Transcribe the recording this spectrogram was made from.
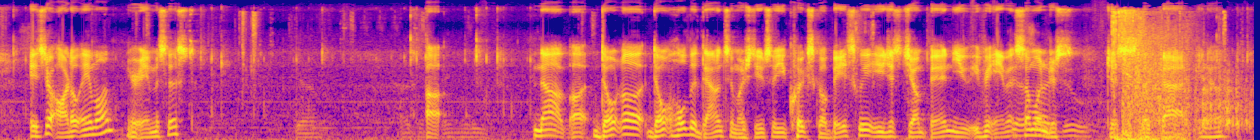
Is your auto aim on? Your aim assist? Yeah. Uh. Nah, uh, don't uh, don't hold it down too much, dude. So you quick scope. Basically, you just jump in. You if you aim at someone, I just do. just like that, you know.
